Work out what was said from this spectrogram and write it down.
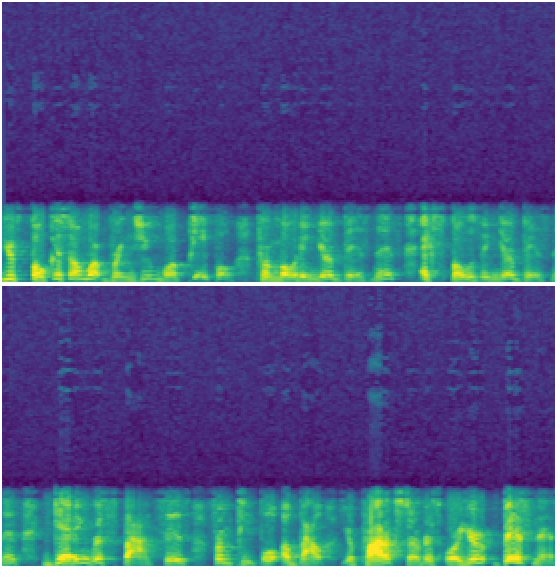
You focus on what brings you more people, promoting your business, exposing your business, getting responses from people about your product, service, or your business.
